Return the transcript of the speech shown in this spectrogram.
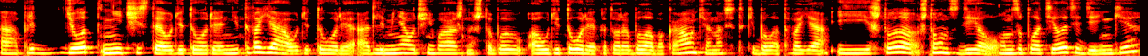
а, придет не чистая аудитория, не твоя аудитория, а для меня очень важно, чтобы аудитория, которая была в аккаунте, она все-таки была твоя. И что, что он сделал? Сделал? Он заплатил эти деньги,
